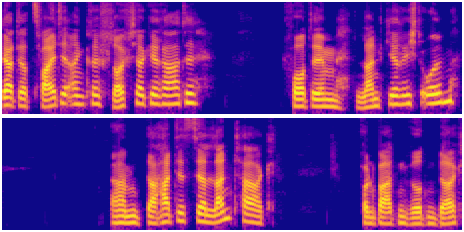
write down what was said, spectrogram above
ja, der zweite Angriff läuft ja gerade vor dem Landgericht Ulm. Ähm, da hat jetzt der Landtag von Baden-Württemberg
